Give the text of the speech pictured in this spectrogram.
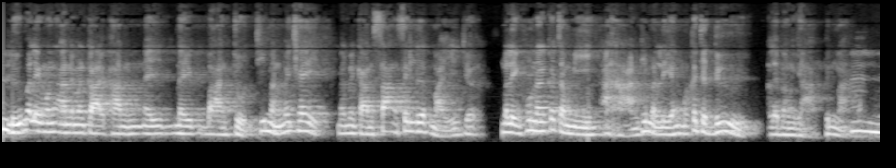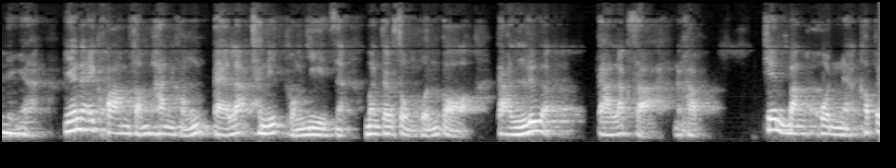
มหรือมะเร็งบางอันเนยมันกลายพันธุ์ในในบางจุดที่มันไม่ใช่ มันเป็นการสร้างเส้นเลือดใหม่เยอะๆมะเร็งพวกนั้นก็จะมีอาหารที่มันเลี้ยงมันก็จะดื้ออะไรบางอย่างขึ้นมาอืมอย่างเงี้ยเพราะฉะนั้นไอ้ความสัมพันธ์ของแต่ละชนิดของยีนส์เนี่ยมันจะส่งผลต่อการเลือก การรักษานะครับ เช่นบางคนเนี่ยเขาไป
